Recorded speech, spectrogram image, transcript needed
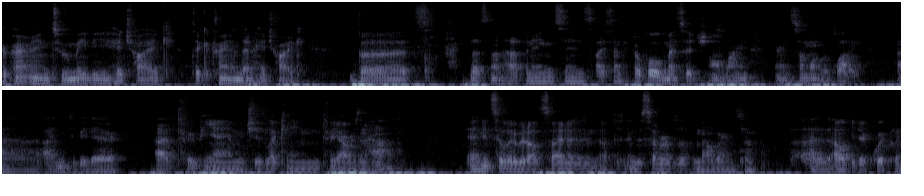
preparing to maybe hitchhike, take a train and then hitchhike, but that's not happening since I sent a couple message online and someone replied, uh, I need to be there at 3 p.m., which is like in three hours and a half, and it's a little bit outside in, the, in the suburbs of Melbourne, so I'll be there quickly.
